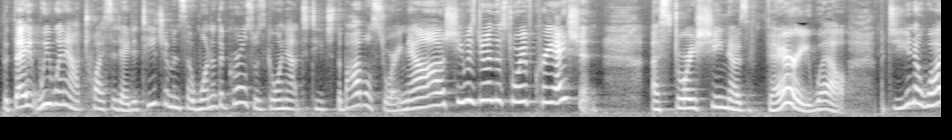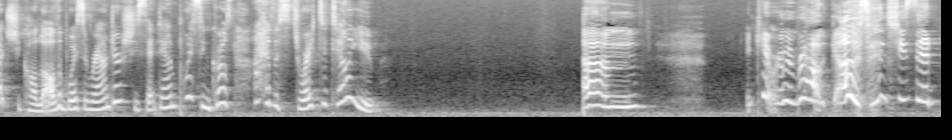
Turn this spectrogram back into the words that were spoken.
But they, we went out twice a day to teach them, and so one of the girls was going out to teach the Bible story. Now she was doing the story of creation, a story she knows very well. But do you know what? She called all the boys around her. She sat down, boys and girls, I have a story to tell you. Um, I can't remember it goes. And she said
